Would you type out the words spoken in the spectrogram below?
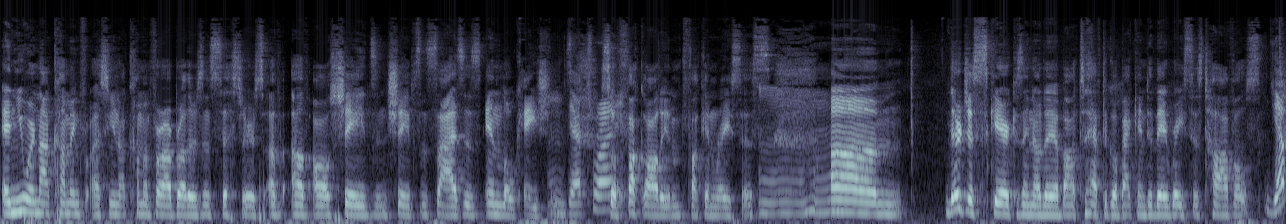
And you are not coming for us. You're not coming for our brothers and sisters of of all shades and shapes and sizes and locations. That's right. So fuck all them fucking racists. Um. They're just scared because they know they're about to have to go back into their racist hovels. Yep.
